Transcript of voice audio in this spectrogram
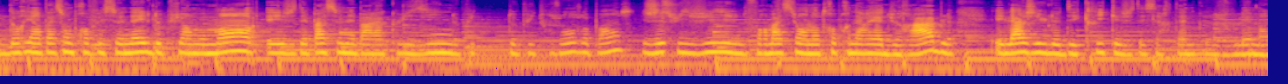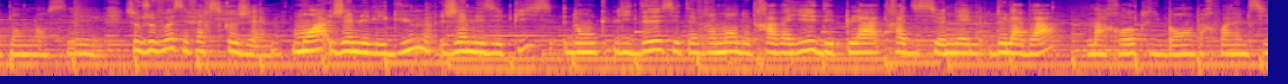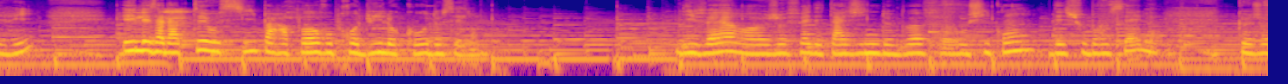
d'orientation professionnelle depuis un moment et j'étais passionnée par la cuisine depuis depuis toujours, je pense. J'ai suivi une formation en entrepreneuriat durable et là, j'ai eu le déclic et j'étais certaine que je voulais maintenant me lancer. Ce que je veux, c'est faire ce que j'aime. Moi, j'aime les légumes, j'aime les épices, donc l'idée, c'était vraiment de travailler des plats traditionnels de là-bas, Maroc, Liban, parfois même Syrie, et les adapter aussi par rapport aux produits locaux de saison. L'hiver, euh, je fais des tagines de bœuf au chicon, des choux de Bruxelles que je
